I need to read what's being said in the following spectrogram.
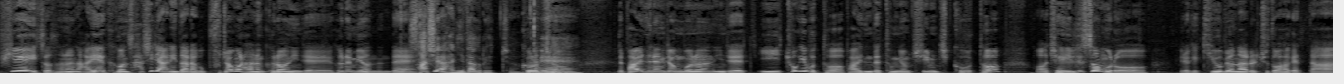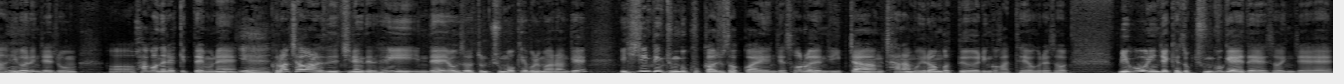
피해에 있어서는 아예 그건 사실이 아니다라고 부정을 하는 그런 이제 흐름이었는데 사실 아니다 그랬죠. 그렇죠. 예. 근데 바이든 행정부는 이제 이 초기부터 바이든 대통령 취임 직후부터 어, 제 일성으로 이렇게 기후 변화를 주도하겠다. 이걸 음. 이제 좀 어, 확언을 했기 때문에 예. 그런 차원에서 이제 진행된 회의인데 여기서 좀 주목해 볼 만한 게 이 시진핑 중국 국가주석과의 이제 서로의 이제 입장 차나 뭐 이런 것들인 것 같아요. 그래서 미국은 이제 계속 중국에 대해서 이제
